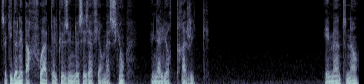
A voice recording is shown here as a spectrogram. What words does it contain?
ce qui donnait parfois à quelques-unes de ses affirmations une allure tragique. Et maintenant,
